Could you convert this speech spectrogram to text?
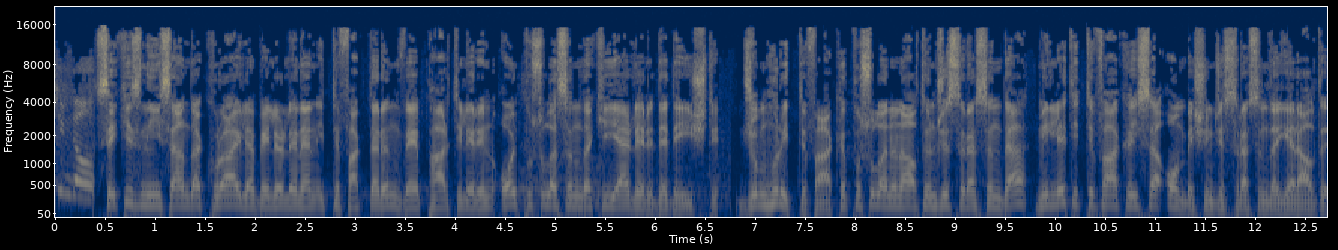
Şimdi o 8 Nisan'da kurayla belirlenen ittifakların ve partilerin oy pusulasındaki yerleri de değişti. Cumhur İttifakı pusulanın 6. sırasında, Millet İttifakı ise 15. sırasında yer aldı.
